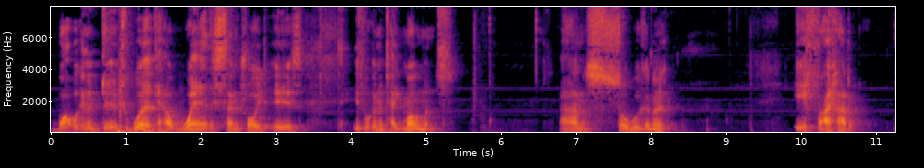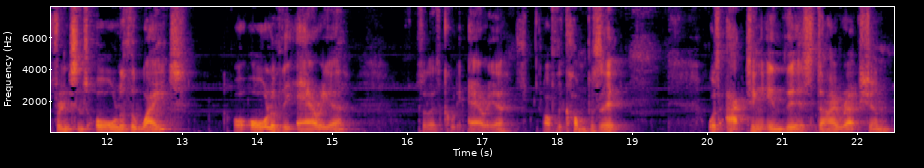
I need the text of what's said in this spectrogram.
what we're going to do to work out where the centroid is, is we're going to take moments. And so we're going to, if I had, for instance, all of the weight or all of the area, so let's call it area, of the composite was acting in this direction,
